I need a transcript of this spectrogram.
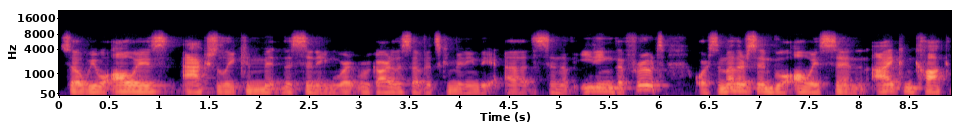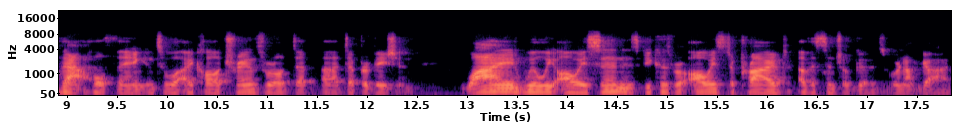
So we will always actually commit the sinning, regardless of it's committing the, uh, the sin of eating the fruit or some other sin. We'll always sin, and I concoct that whole thing into what I call transworld de- uh, deprivation. Why will we always sin? It's because we're always deprived of essential goods. We're not God.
